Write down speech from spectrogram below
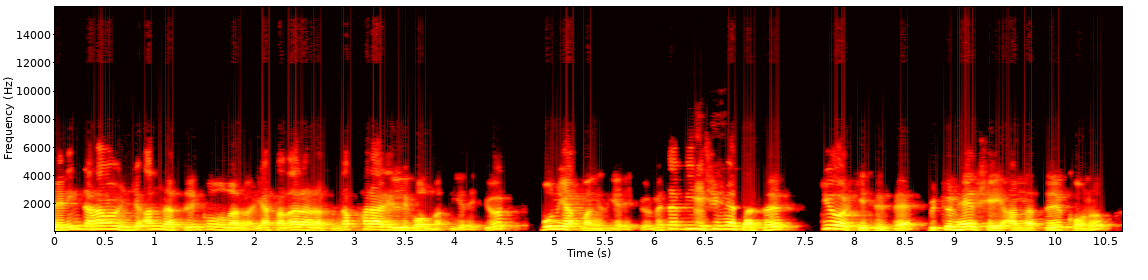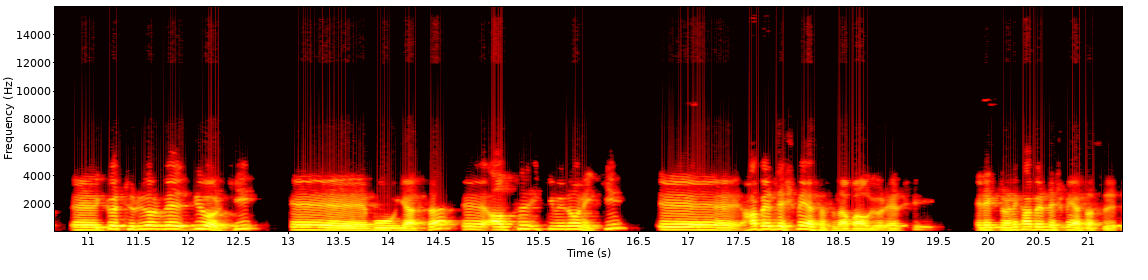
senin daha önce anlattığın konular var. Yasalar arasında paralellik olması gerekiyor. Bunu yapmanız gerekiyor. Mesela bilişim yasası diyor ki size bütün her şeyi anlattığı konu e, götürüyor ve diyor ki e, bu yasa e, 6-2012 e, haberleşme yasasına bağlıyor her şeyi. Elektronik haberleşme yasası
